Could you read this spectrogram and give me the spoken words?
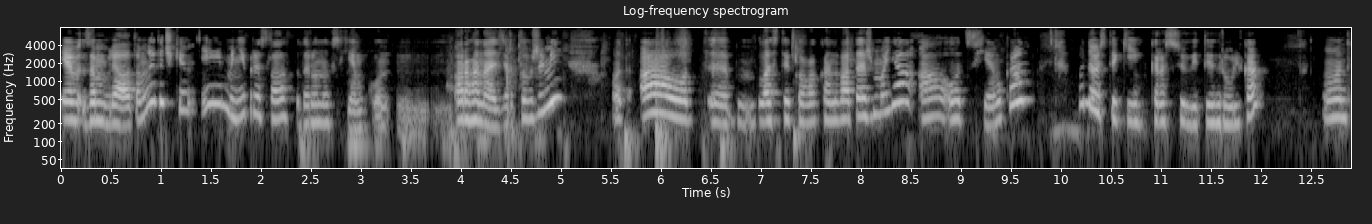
Я замовляла там ниточки, і мені прислали в подарунок схемку. Органайзер то вже мій. От, а от е, пластикова канва теж моя, а от схемка. Буде ось такий красивий тигрулька. От.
